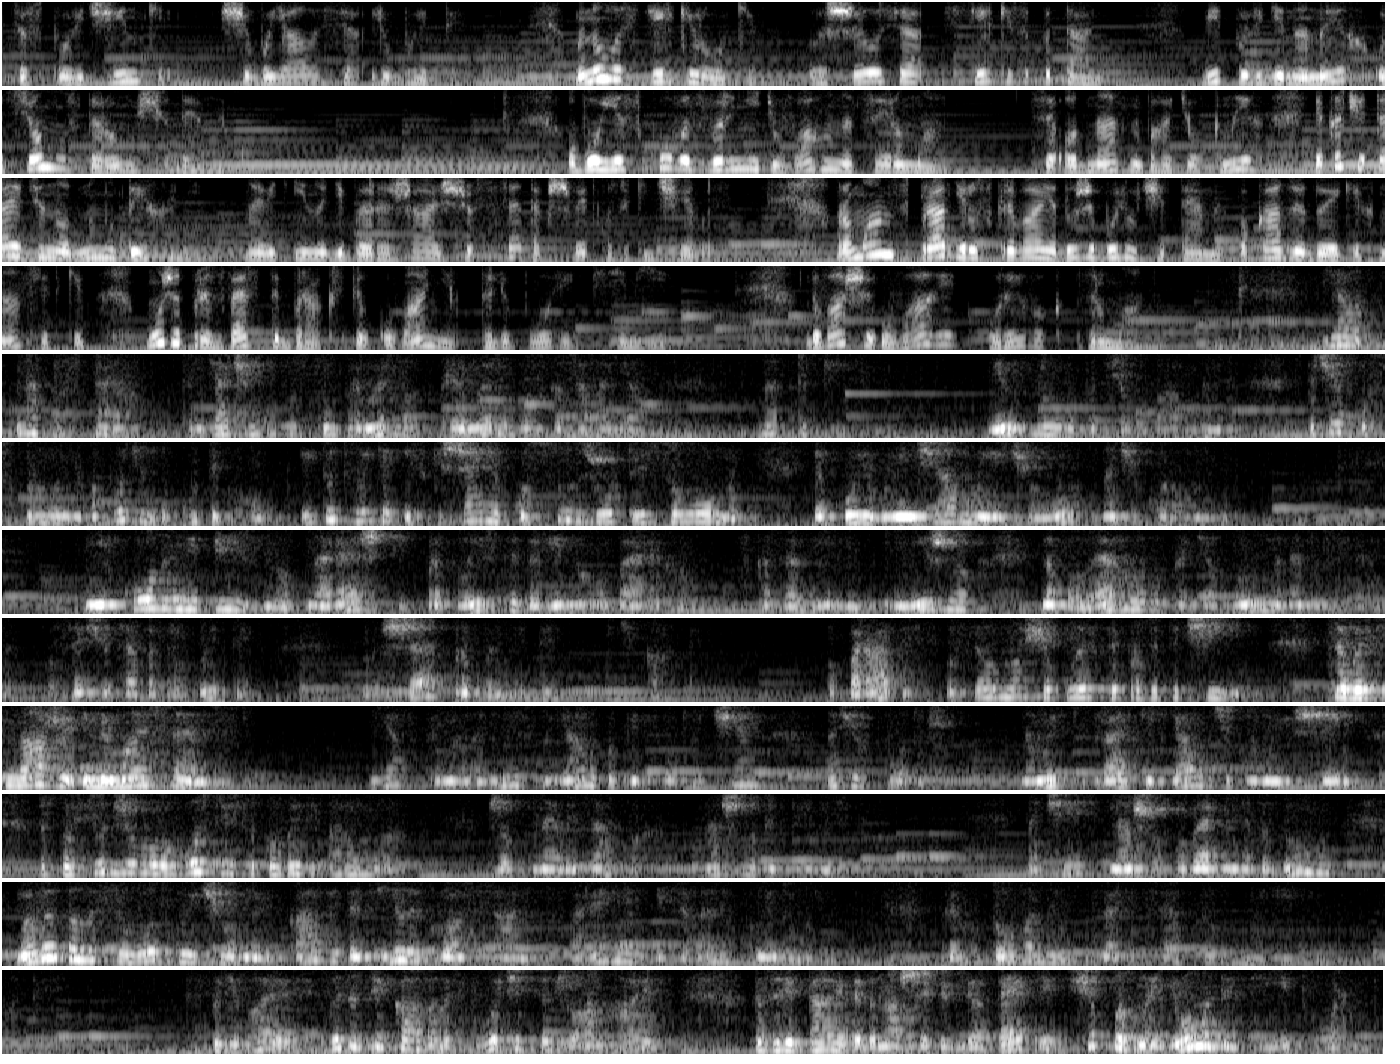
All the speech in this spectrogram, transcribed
Це сповідь жінки, що боялася любити. Минуло стільки років, лишилося стільки запитань, відповіді на них у цьому старому щоденнику. Обов'язково зверніть увагу на цей роман. Це одна з небагатьох книг, яка читається на одному диханні. Навіть іноді бере жаль, що все так швидко закінчилось. Роман справді розкриває дуже болючі теми, показує, до яких наслідків може призвести брак спілкування та любові в сім'ї. До вашої уваги уривок з роману. Я надто стара, тремтячим голосом примирливо, сказала я. Надто пізно. Він знову поцілував мене. Спочатку в скроню, а потім у кутик губ. І тут витяг із кишені косу з жовтої соломи, якою увінчав моє чоло, наче короною. Ніколи не пізно, нарешті, приплисти до рідного берега, сказав він і ніжно, наполегливо притягнув мене до себе. Усе, що треба зробити, лише припинити втікати. Опиратись усе одно, що плисти проти течії. Це виснажує і не має сенсу. Я встромила ніс у ямку під його плечем, наче в подушку. Намисто з райських яблучок на моїй шиї розповсюджувало гострий соковитий аромат, жовтневий запах нашого дитинства. на честь нашого повернення додому ми випили солодкої чорної кави та з'їли круасан з варенням із зелених помідорів, приготованим за рецептом. Сподіваюсь, ви зацікавились творчістю Джоан Гарріс та завітаєте до нашої бібліотеки, щоб познайомитись з її творами.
